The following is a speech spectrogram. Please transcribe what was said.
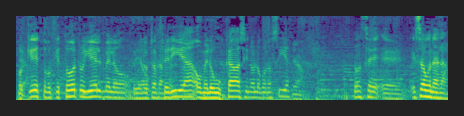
¿Por qué esto? ¿Por qué esto otro? Y él me lo, me buscando. transfería o me lo buscaba si no lo conocía. Entonces, eh, esa es una de las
